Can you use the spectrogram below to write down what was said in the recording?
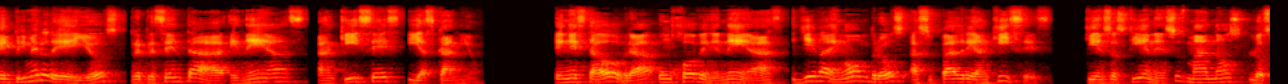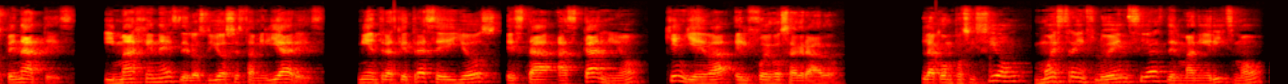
El primero de ellos representa a Eneas, Anquises y Ascanio. En esta obra, un joven Eneas lleva en hombros a su padre Anquises, quien sostiene en sus manos los penates, imágenes de los dioses familiares, mientras que tras ellos está Ascanio, quien lleva el fuego sagrado. La composición muestra influencias del manierismo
